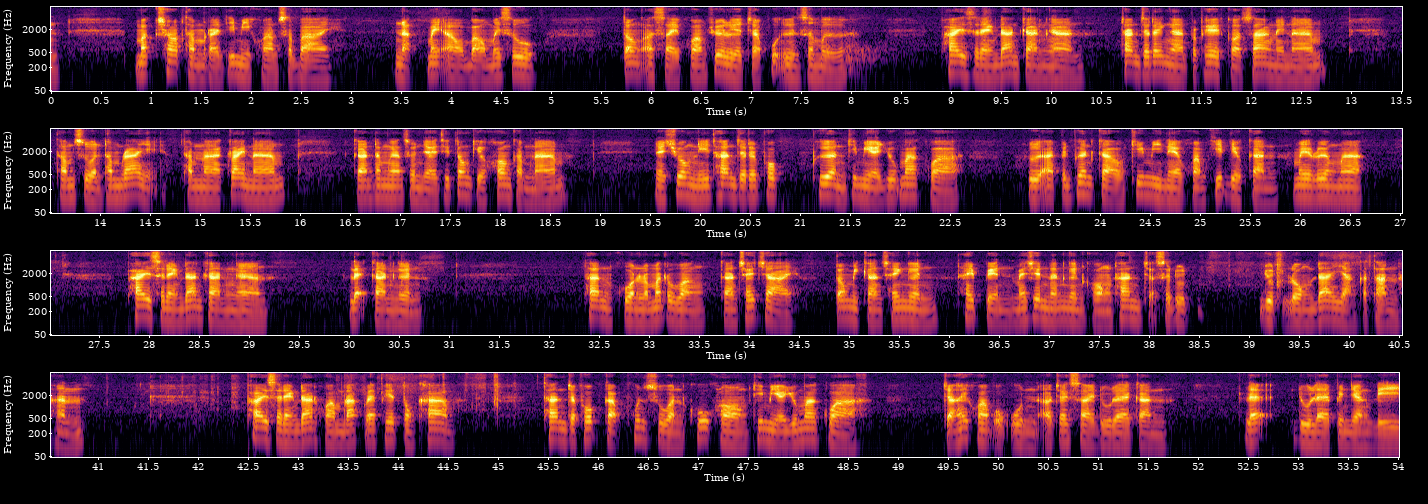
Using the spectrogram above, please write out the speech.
มักชอบทำอะไรที่มีความสบาย หนักไม่เอาเบาไม่สู้ ต้องอาศัยความช่วยเหลือจากผู้อื่นเสมอ ไพ่แสดงด้านการงาน ท่านจะได้งานประเภทก่อสร้างในน้ำทำสวนทำไร่ทำนาใกล้น้ำการทำงานส่วนใหญ่ที่ต้องเกี่ยวข้องกับน้ำในช่วงนี้ท่านจะได้พบเพื่อนที่มีอายุมากกว่า หรืออาจเป็นเพื่อนเก่าที่มีแนวความคิดเดียวกันไม่เรื่องมากไพ่แสดงด้านการงาน และการเงิน ท่านควรระมัดระวังการใช้จ่าย ต้องมีการใช้เงินให้เป็น ไม่เช่นนั้นเงินของท่านจะสะดุดหยุดลงได้อย่างกระทันหัน ไพ่แสดงด้านความรักและเพศตรงข้าม ท่านจะพบกับหุ้นส่วนคู่ครองที่มีอายุมากกว่า จะให้ความอบอุ่นเอาใจใส่ดูแลกัน และดูแลเป็นอย่างดี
